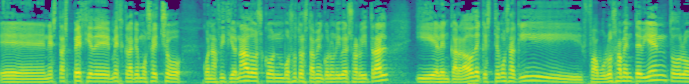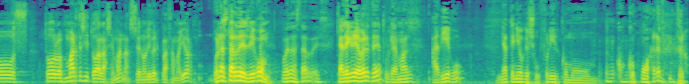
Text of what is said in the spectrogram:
eh, en esta especie de mezcla que hemos hecho con aficionados, con vosotros también con Universo Arbitral, y el encargado de que estemos aquí fabulosamente bien todos los todos los martes y todas las semanas en Oliver Plaza Mayor. Buenas tardes, Diego. Buenas tardes. Qué alegría verte, porque además a Diego me ha tenido que sufrir como, como árbitro.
